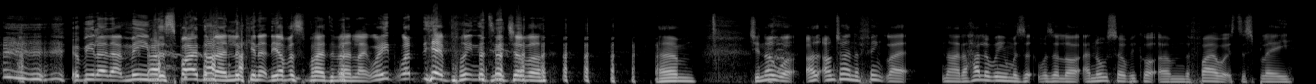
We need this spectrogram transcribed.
It'd be like that meme, the Spider Man looking at the other Spider Man, like, wait, what? Yeah, pointing to each other. Um, do you know what? I, I'm trying to think. Like, nah, the Halloween was a- was a lot, and also we got um the fireworks display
